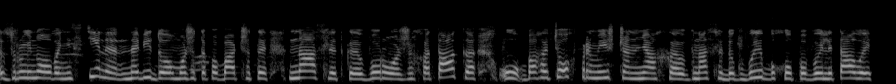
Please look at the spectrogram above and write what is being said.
зруйновані стіни. На відео можете побачити наслідки ворожих атак. У багатьох приміщеннях внаслідок вибуху повилітали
